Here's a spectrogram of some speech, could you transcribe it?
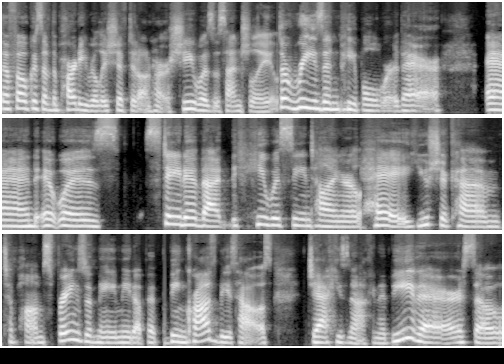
the focus of the party really shifted on her. She was essentially the reason people were there. And it was stated that he was seen telling her, Hey, you should come to Palm Springs with me, meet up at Bing Crosby's house. Jackie's not going to be there. So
